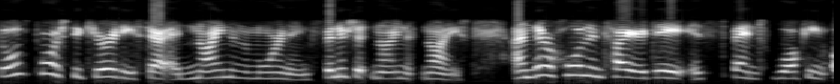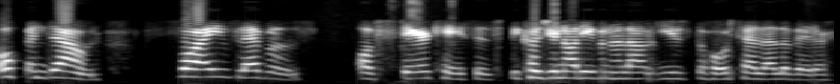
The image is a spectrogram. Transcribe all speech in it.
Those poor security start at 9 in the morning, finish at 9 at night, and their whole entire day is spent walking up and down five levels of staircases because you're not even allowed to use the hotel elevator.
